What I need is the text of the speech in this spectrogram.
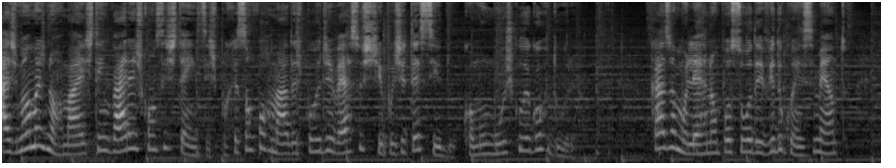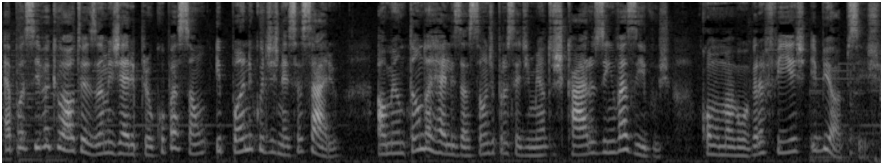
As mamas normais têm várias consistências porque são formadas por diversos tipos de tecido, como músculo e gordura. Caso a mulher não possua o devido conhecimento, é possível que o autoexame gere preocupação e pânico desnecessário, aumentando a realização de procedimentos caros e invasivos, como mamografias e biópsias.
